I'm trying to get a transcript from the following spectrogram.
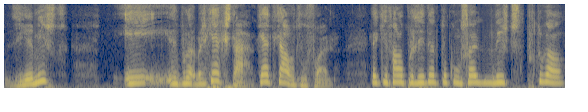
Dizia-me isto. E, e mas quem é que está? Quem é que está ao telefone? Daqui fala o Presidente do Conselho de Ministros de Portugal.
